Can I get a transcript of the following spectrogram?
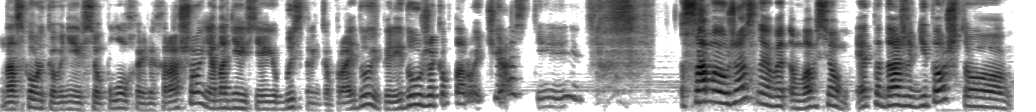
насколько в ней все плохо или хорошо. Я надеюсь, я ее быстренько пройду и перейду уже ко второй части. Самое ужасное в этом во всем, это даже не то, что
